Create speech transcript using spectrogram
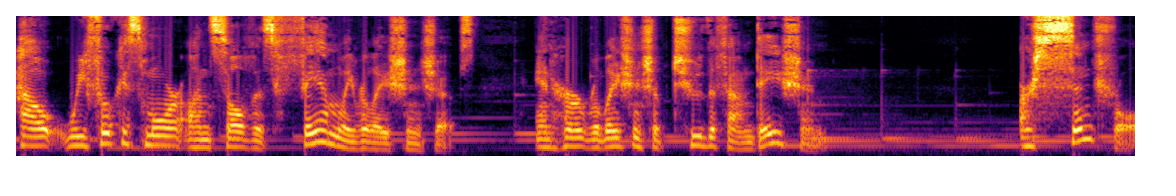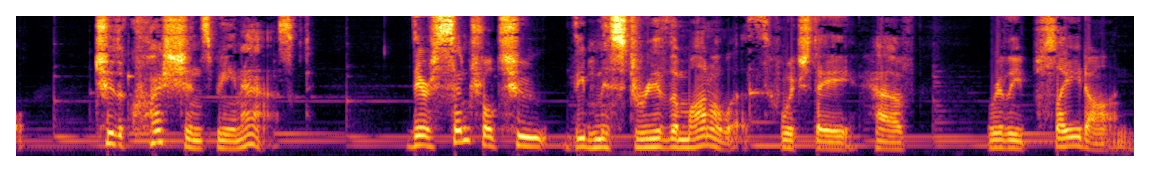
how we focus more on Salvor's family relationships and her relationship to the Foundation are central to the questions being asked. They're central to the mystery of the monolith, which they have really played on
